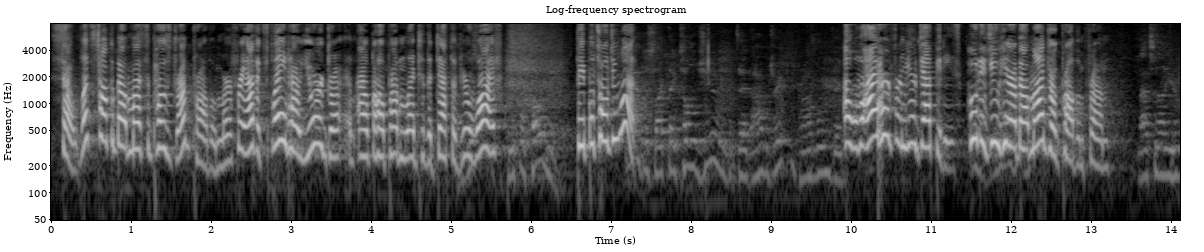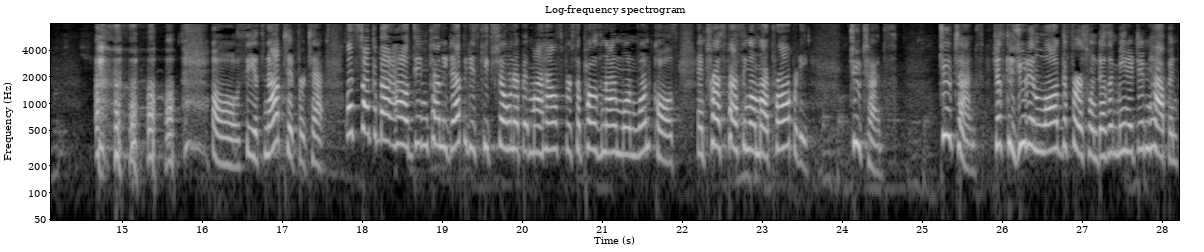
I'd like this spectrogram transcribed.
So let's talk about my supposed drug problem, Murphy. I've explained how your alcohol problem led to the death of your wife. People told me, People told you what? just like they told you that I have a drinking problem, Oh, well, I heard from your deputies. Who did you hear about my drug problem from? that's none of your business. Oh, see, it's not tit for tat. Let's talk about how Denton County deputies keep showing up at my house for supposed 911 calls and trespassing on my property. Two times. Two times. Just because you didn't log the first one doesn't mean it didn't happen.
